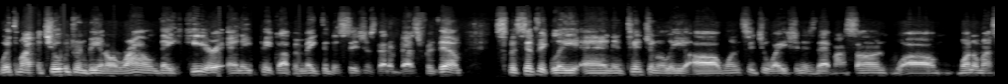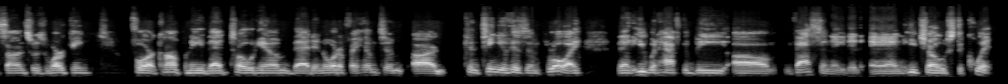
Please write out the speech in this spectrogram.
With my children being around, they hear and they pick up and make the decisions that are best for them. Specifically and intentionally, uh, one situation is that my son, uh, one of my sons, was working for a company that told him that in order for him to uh, continue his employ, that he would have to be um, vaccinated, and he chose to quit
